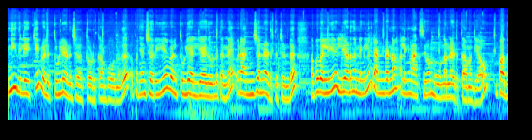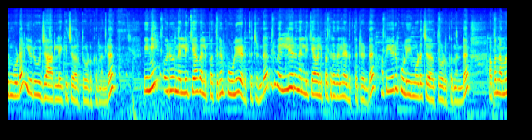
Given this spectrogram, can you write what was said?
ഇനി ഇതിലേക്ക് വെളുത്തുള്ളിയാണ് ചേർത്ത് കൊടുക്കാൻ പോകുന്നത്. അപ്പോൾ ഞാൻ ചെറിയ വെളുത്തുള്ളി അല്ലി ആയതുകൊണ്ട് തന്നെ ഒരു അഞ്ചെണ്ണം എടുത്തിട്ടുണ്ട്. അപ്പോൾ വലിയ അല്ലിയാണെന്നുണ്ടെങ്കിൽ രണ്ടെണ്ണം അല്ലെങ്കിൽ മാക്സിമം മൂന്നെണ്ണം എടുത്താൽ മതിയാവും. അപ്പോൾ അതും കൂടെ ഈ ഒരു ജാറിലേക്ക് ചേർത്ത് കൊടുക്കുന്നുണ്ട്. ഇനി ഒരു നെല്ലിക്ക വലുപ്പത്തിന് പുളി എടുത്തിട്ടുണ്ട്. ഒരു വലിയൊരു നെല്ലിക്ക വലുപ്പത്തിന് തന്നെ എടുത്തിട്ടുണ്ട്. അപ്പോൾ ഈ ഒരു പുളിയും കൂടെ ചേർത്ത് കൊടുക്കുന്നുണ്ട്. അപ്പോൾ നമ്മൾ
